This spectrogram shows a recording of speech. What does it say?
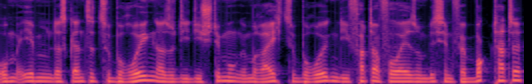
um eben das Ganze zu beruhigen, also die, die Stimmung im Reich zu beruhigen, die Vater vorher so ein bisschen verbockt hatte.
